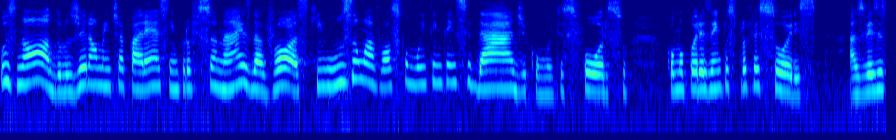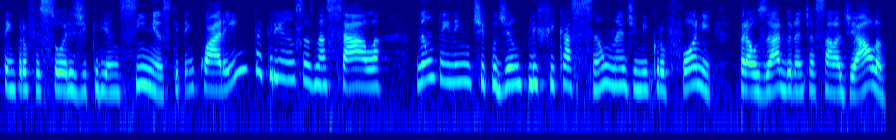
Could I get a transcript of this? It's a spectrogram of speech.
Os nódulos geralmente aparecem em profissionais da voz que usam a voz com muita intensidade, com muito esforço, como por exemplo os professores. Às vezes tem professores de criancinhas que tem 40 crianças na sala, não tem nenhum tipo de amplificação né, de microfone para usar durante a sala de aula.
